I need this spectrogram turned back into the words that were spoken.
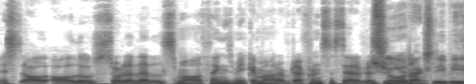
It's all all those sort of little small things make a matter of difference instead of just So you'd actually be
